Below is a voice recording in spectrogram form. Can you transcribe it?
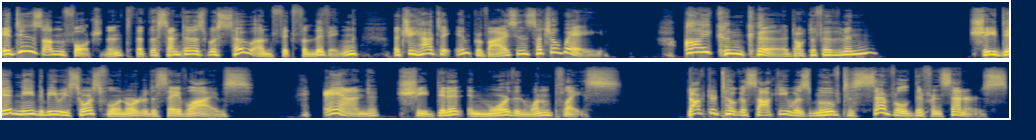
It is unfortunate that the centers were so unfit for living that she had to improvise in such a way. I concur, Dr. Featherman. She did need to be resourceful in order to save lives. And she did it in more than one place. Dr. Togasaki was moved to several different centers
